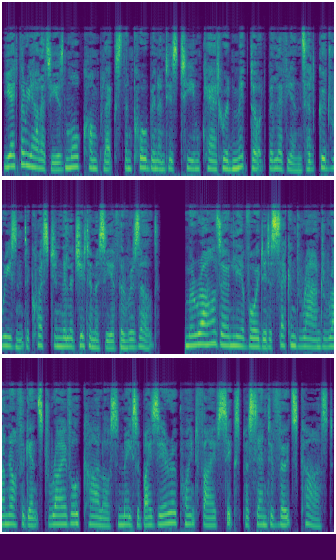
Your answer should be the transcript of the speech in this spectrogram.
Yet the reality is more complex than Corbyn and his team care to admit. Bolivians had good reason to question the legitimacy of the result. Morales only avoided a second-round runoff against rival Carlos Mesa by 0.56% of votes cast,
